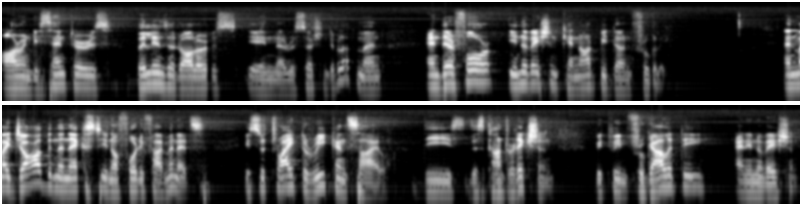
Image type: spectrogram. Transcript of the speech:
R&D centers, billions of dollars in uh, research and development, and therefore innovation cannot be done frugally. And my job in the next you know, 45 minutes is to try to reconcile these, this contradiction between frugality and innovation.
